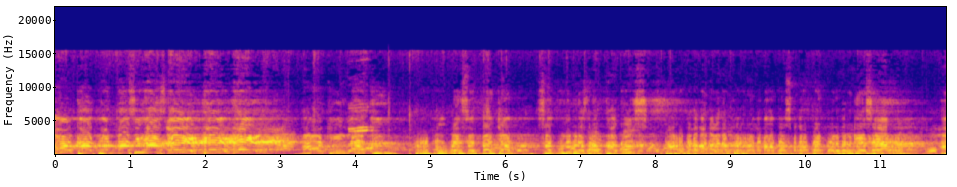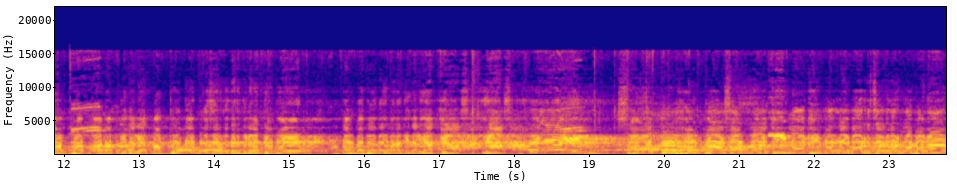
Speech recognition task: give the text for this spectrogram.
Angkat pondasi yes. Hey hey hey lagi-lagi terpeleset tajam. Sang libera serang bagus daripada anak-anak bernama Malambang sementara poin kembali bergeser kita lihat mampukah mengejar ketertinggalan dua poin. Atau bagaimana kita lihat? Yes yes hey satu hempasan lagi-lagi melebar jalan lapangan.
